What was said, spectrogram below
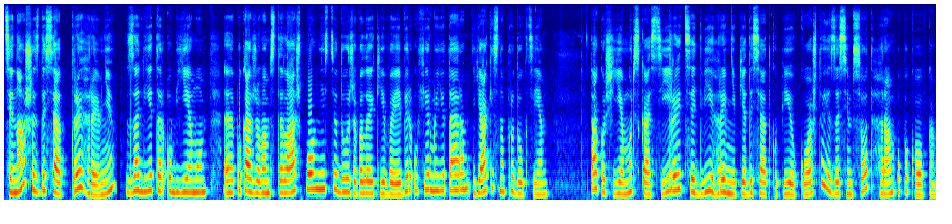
Ціна 63 гривні за літр об'єму. Е, покажу вам стелаж повністю, дуже великий вибір у фірми Ютера, якісна продукція. Також є морська сіль, 32 гривні 50 копійок коштує за 700 грам упаковка.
